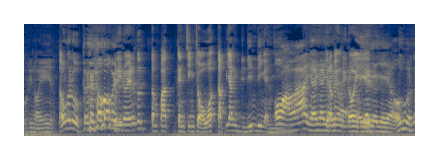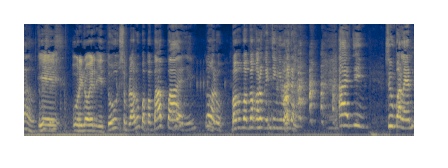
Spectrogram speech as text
urinoir. Tahu nggak lu? Gak tahu apa itu. Urinoir itu tempat kencing cowok tapi yang di dinding anjing. Oh alah, ya ya Itu ya. namanya ya. urinoir. Oh, iya iya iya. iya. Oh gua baru tahu. Terus, Iya, terus. urinoir itu sebelah lu bapak-bapak anjing. Lu nggak lu? Bapak-bapak kalau kencing gimana? anjing. Sumpah Len,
